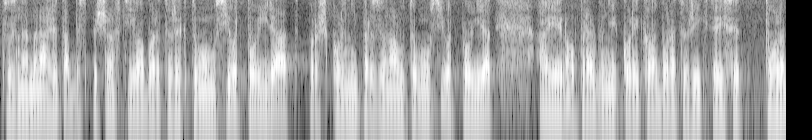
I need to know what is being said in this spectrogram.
to znamená, že ta bezpečnost v té laboratoře k tomu musí odpovídat, pro školení personálu tomu musí odpovídat a je jen opravdu několik laboratoří, které se tohle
